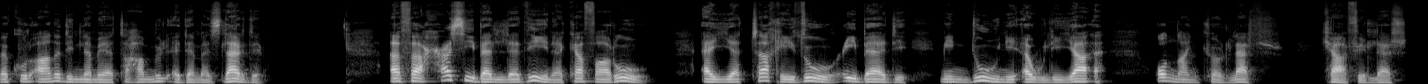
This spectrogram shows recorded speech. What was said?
ve Kur'an'ı dinlemeye tahammül edemezlerdi. Efe hasibellezine keferu en yettehizû ibadi min duni evliyâe. O nankörler, kafirler,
